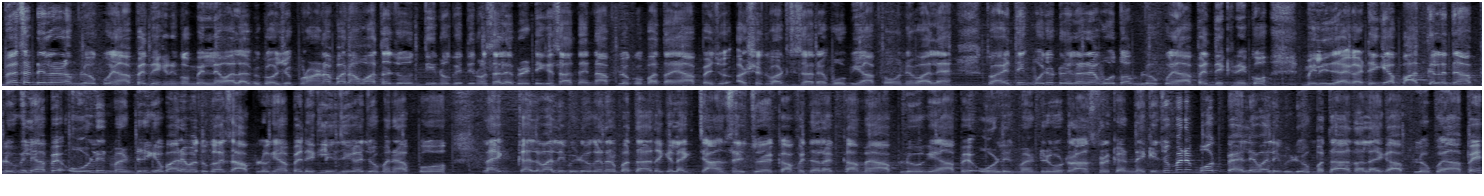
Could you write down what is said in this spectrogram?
वैसा ट्रेलर हम लोग को यहाँ पे देखने को मिलने वाला बिकॉज़ जो पुराना बना हुआ था जो तीनों के तीनों सेलिब्रिटी के साथ है आप लोग को पता है यहाँ पे जो अरशद वारसी सर है वो भी यहाँ पे होने वाले हैं तो आई थिंक वो जो ट्रेलर है वो तो हम लोग को यहाँ पे देखने को मिल ही जाएगा ठीक है बात कर लेते हैं आप लोग के यहाँ पे ओल्ड इन्वेंट्री के बारे में तो गाइस आप लोग यहाँ पे देख लीजिएगा जो मैंने आपको लाइक कल वाली वीडियो के अंदर बताया था कि लाइक चांसेस जो है काफ़ी ज़्यादा कम है आप लोगों के यहाँ पे ओल्ड इन्वेंट्री को ट्रांसफ़र करने की जो मैंने बहुत पहले वाली वीडियो में बताया था लाइक आप लोग को यहाँ पे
